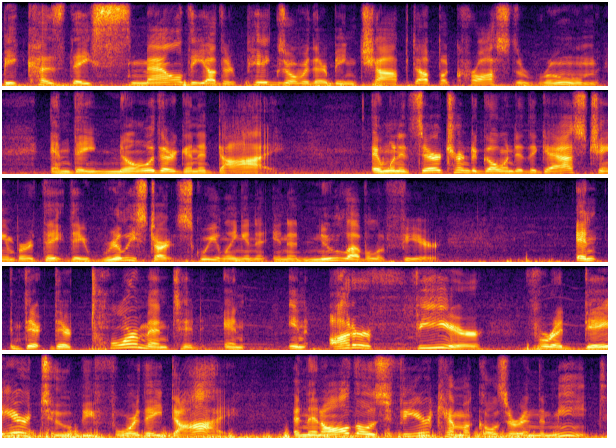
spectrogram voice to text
because they smell the other pigs over there being chopped up across the room and they know they're going to die. And when it's their turn to go into the gas chamber, they, they really start squealing in a, in a new level of fear. And they're, they're tormented and in utter fear for a day or two before they die. And then all those fear chemicals are in the meat.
